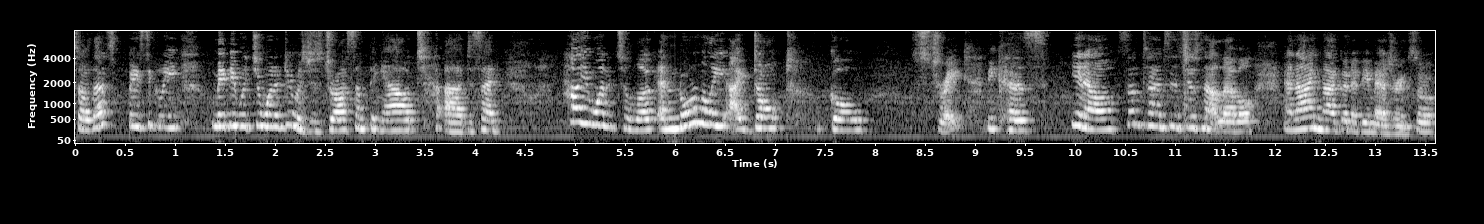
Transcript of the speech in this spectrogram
So that's basically maybe what you want to do is just draw something out, uh, decide how you want it to look. And normally I don't go straight because, you know, sometimes it's just not level and I'm not going to be measuring. So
